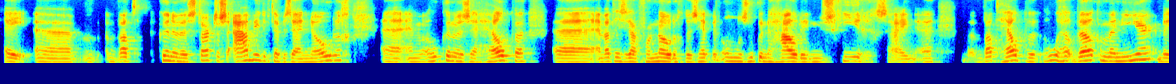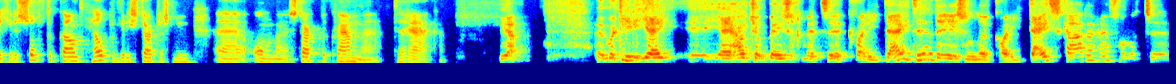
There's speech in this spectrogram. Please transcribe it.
hey, uh, wat kunnen we starters aanbieden, wat hebben zij nodig uh, en hoe kunnen we ze helpen en wat is daarvoor nodig. Dus heb een onderzoekende houding, nieuwsgierig zijn. wat helpen, hoe, welke manier, een beetje de softe kant, helpen we die starters nu om startbekwaam te raken. Ja, uh, Martine, jij, uh, jij houdt je ook bezig met uh, kwaliteit. Hè? Er is een kwaliteitskader hè, van het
